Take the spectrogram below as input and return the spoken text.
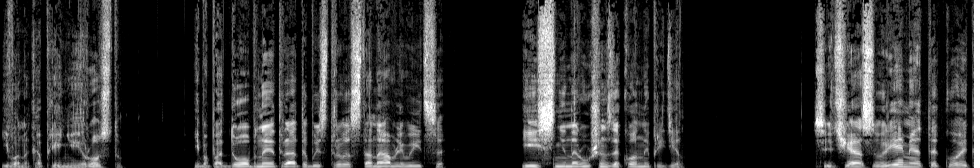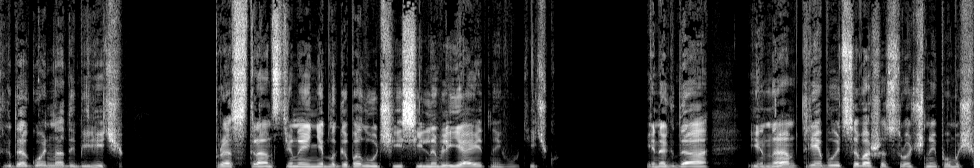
его накоплению и росту, ибо подобная трата быстро восстанавливается, если не нарушен законный предел. Сейчас время такое, когда огонь надо беречь. Пространственное неблагополучие сильно влияет на его утечку. Иногда и нам требуется ваша срочная помощь,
